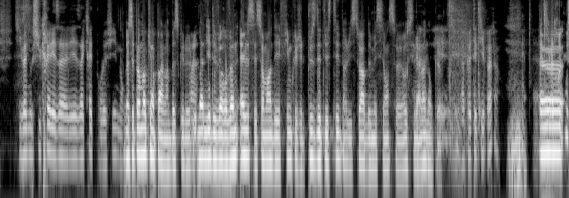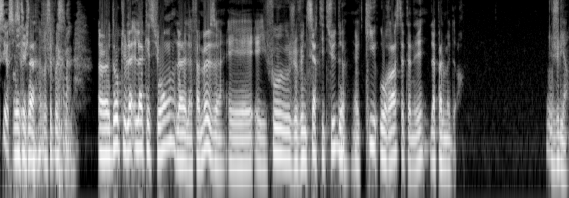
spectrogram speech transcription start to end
qui va nous sucrer les, les accrètes pour le film. Donc. Bah, c'est pas moi qui en parle, hein, parce que le, voilà. le dernier de Verhoeven, elle, c'est sûrement un des films que j'ai le plus détesté dans l'histoire de mes séances euh, au cinéma. Bah, donc, euh... bah, peut-être qu'il va repousser aussi. Oui, c'est ça, c'est possible. Euh, donc la, la question, la, la fameuse, et, et, il faut, je veux une certitude, euh, qui aura cette année la Palme d'Or? Mmh. Julien.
